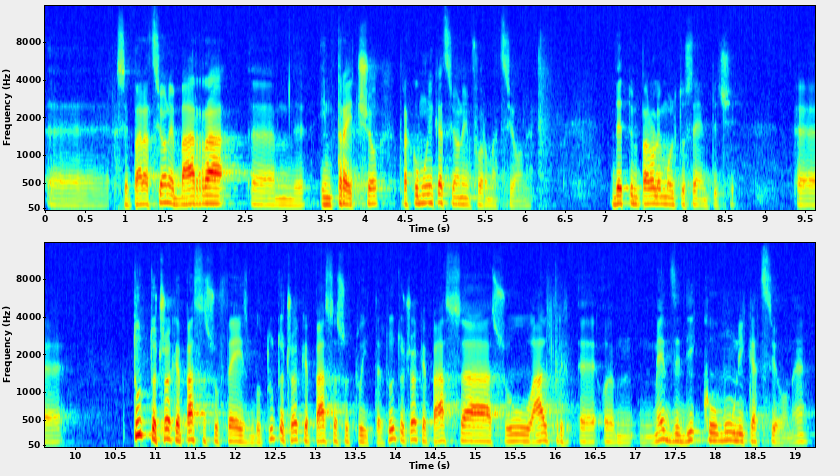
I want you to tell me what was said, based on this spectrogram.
eh, separazione barra ehm, intreccio tra comunicazione e informazione. Detto in parole molto semplici, eh, tutto ciò che passa su Facebook, tutto ciò che passa su Twitter, tutto ciò che passa su altri eh, um, mezzi di comunicazione,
